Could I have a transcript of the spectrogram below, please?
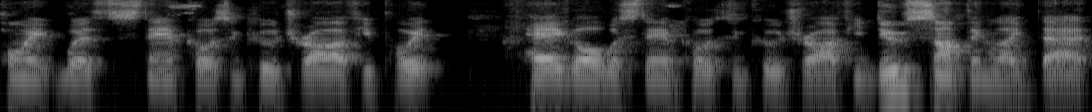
point with Stamkos and Kucherov, you put Hagel with Stamkos and Kucherov. You do something like that.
